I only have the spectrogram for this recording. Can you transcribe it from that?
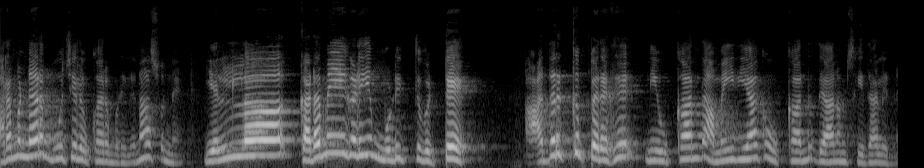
அரை மணி நேரம் பூஜையில் உட்கார முடியல. நான் சொன்னேன் எல்லா கடமைகளையும் முடித்து விட்டு அதற்கு பிறகு நீ உட்கார்ந்து அமைதியாக உட்கார்ந்து தியானம் செய்தால் என்ன?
